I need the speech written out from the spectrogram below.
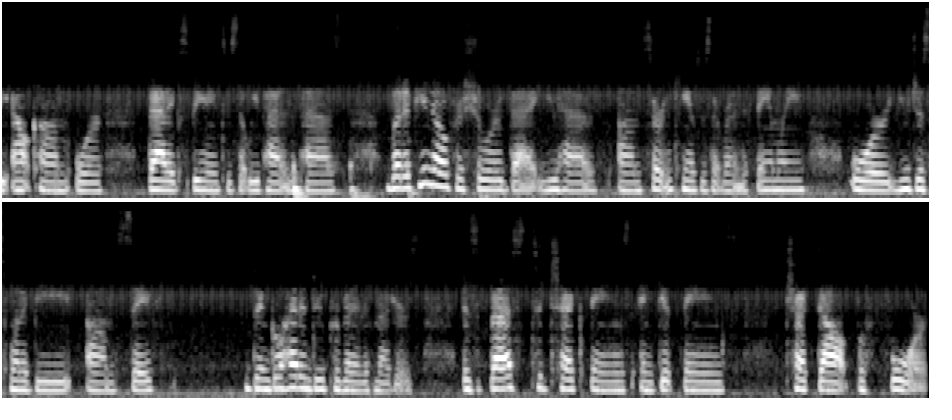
the outcome or bad experiences that we've had in the past. But if you know for sure that you have um, certain cancers that run in the family, or you just want to be um, safe, then go ahead and do preventative measures. It's best to check things and get things checked out before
